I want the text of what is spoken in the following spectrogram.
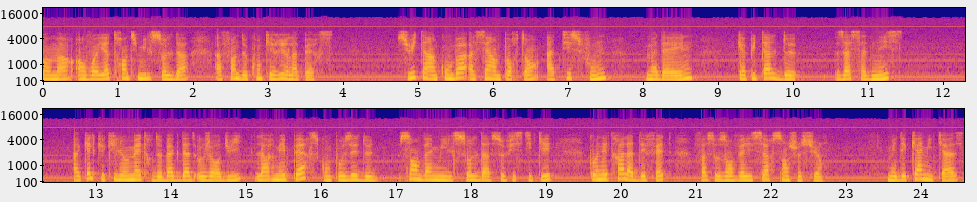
Omar envoya 30 000 soldats afin de conquérir la Perse. Suite à un combat assez important à Tisfoun, Madain, capitale de Zassadnis, à quelques kilomètres de Bagdad aujourd'hui, l'armée perse, composée de 120 000 soldats sophistiqués, connaîtra la défaite face aux envahisseurs sans chaussures. Mais des kamikazes,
